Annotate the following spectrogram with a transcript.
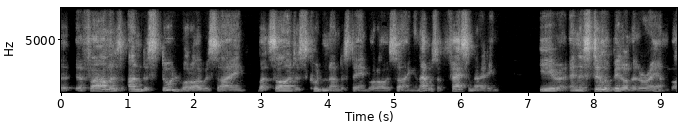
uh, farmers understood what I was saying, but scientists couldn't understand what I was saying. And that was a fascinating era. And there's still a bit of it around, by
